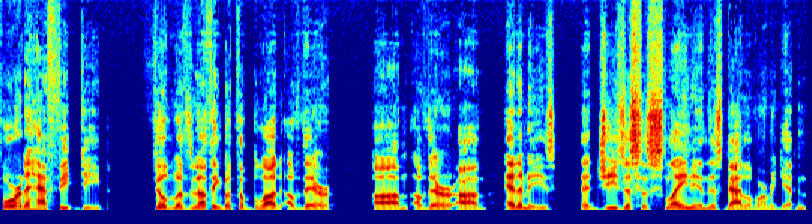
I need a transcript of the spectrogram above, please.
four and a half feet deep, filled with nothing but the blood of their um, of their uh, enemies that Jesus has slain in this Battle of Armageddon.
